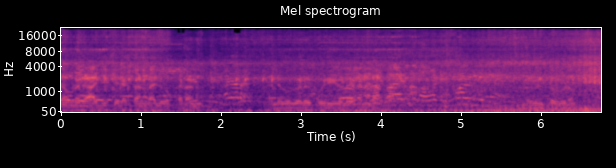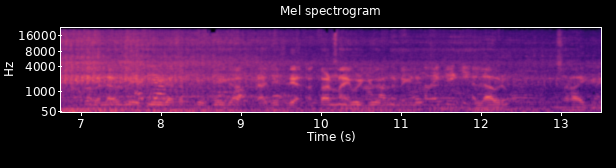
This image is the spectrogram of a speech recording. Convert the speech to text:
നമ്മുടെ രാജ്യത്തിലെ കണ്ട. അലുവക്കടാണ് അലുവകൾ പൊരികൾ വിൽക്കപ്പെടും അതെല്ലാവരും ലൈക്ക് ചെയ്യുക സബ്സ്ക്രൈബ് ചെയ്യുക രാജേശ്വരി കാണുന്ന ഒഴുകി വരുന്നുണ്ടെങ്കിൽ എല്ലാവരും സഹായിക്കുക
